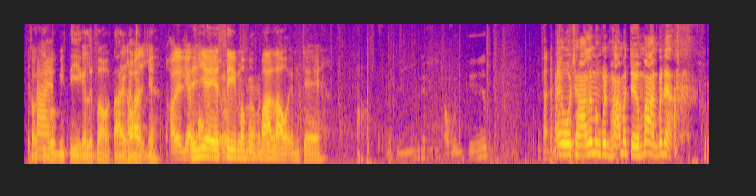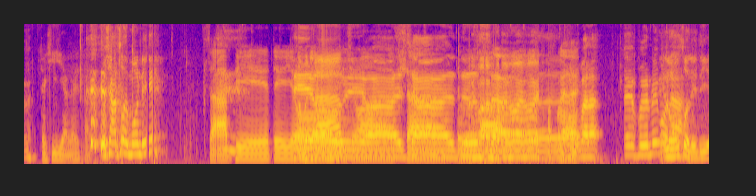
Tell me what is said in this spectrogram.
เขาคิดว่ามีตีกันหรือเปล่าตายขเขานาอาจดจะเนี้ยเขาเลยเรียกไอ้หมเหี้ยอเอมาสซีมาบุกบ้านเราเอ็มเจขอบคุณคือไอโอชาแล้วมึงเป็นพระมาเจอบ้านปะเนี่ยจะเหี้ยอะไรสัตว์ประชาสวดมนต์ดิ สาพีเตโยเตโยชวาชาตุเฮ้ยเฮ้ยเฮ้ยมาแล้วเออฟื้นไม่หมดลงอะสดเลยดี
